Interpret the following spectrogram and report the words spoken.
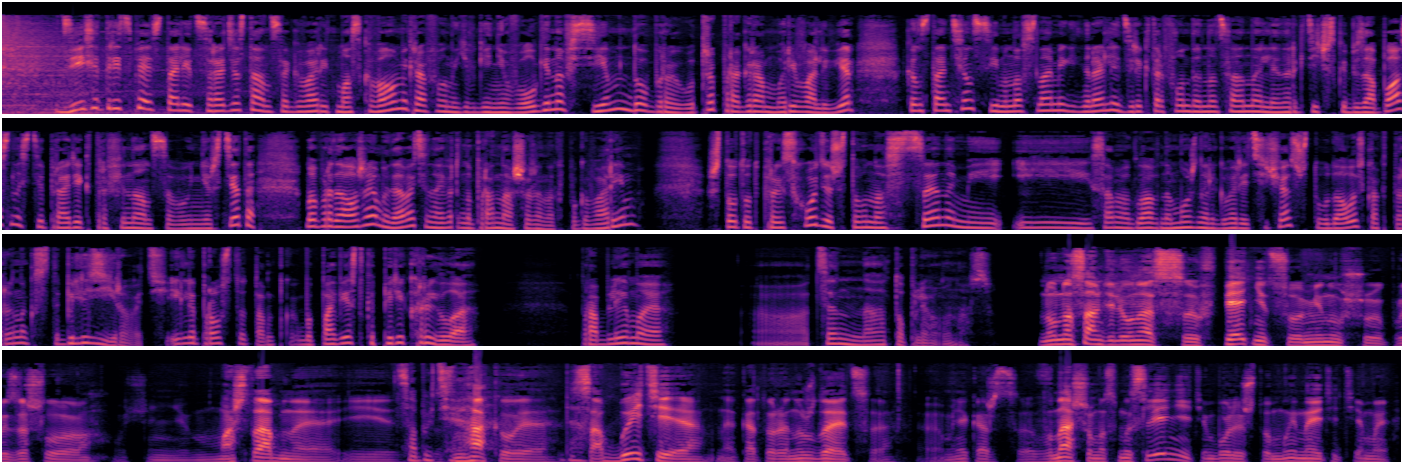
10.35, столица радиостанция «Говорит Москва». У микрофона Евгения Волгина. Всем доброе утро. Программа «Револьвер». Константин Симонов с нами, генеральный директор Фонда национальной энергетической безопасности, проректор финансового университета. Мы продолжаем, и давайте, наверное, про наш рынок поговорим. Что тут происходит, что у нас с ценами, и самое главное, можно ли говорить сейчас, что удалось как-то рынок стабилизировать, или просто там как бы повестка перекрыла проблемы а, цен на топливо у нас? Ну, на самом деле, у нас в пятницу минувшую произошло очень масштабное и событие. знаковое да. событие, которое нуждается, мне кажется, в нашем осмыслении, тем более, что мы на эти темы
